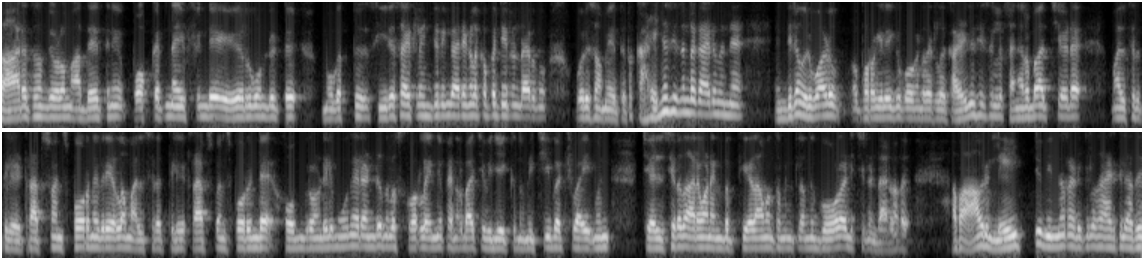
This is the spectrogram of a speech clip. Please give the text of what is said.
താരത്തെ സംബന്ധിച്ചോളം അദ്ദേഹത്തിന് പോക്കറ്റ് നൈഫിന്റെ ഏറ് കൊണ്ടിട്ട് മുഖത്ത് സീരിയസ് ആയിട്ടുള്ള ഇഞ്ചുറിയും കാര്യങ്ങളൊക്കെ പറ്റിയിട്ടുണ്ടായിരുന്നു ഒരു സമയത്ത്. ഇപ്പോൾ കഴിഞ്ഞ സീസണിന്റെ കാര്യം തന്നെ എന്തിനാ ഒരുപാട് പുറകിലേക്ക് പോകേണ്ടതായിട്ടുള്ളത്? കഴിഞ്ഞ സീസണിൽ ഫെനർബാച്ചയുടെ മത്സരത്തിൽ ട്രാപ്സ്മാൻ സ്പോറിനെതിരെയുള്ള മത്സരത്തിൽ ട്രാപ്സ്മാൻ സ്പോറിന്റെ ഹോം ഗ്രൗണ്ടിൽ മൂന്ന് രണ്ട് എന്നുള്ള സ്കോർ ലൈനിൽ ഫെനർബാച്ച് വിജയിക്കുന്നു. മിച്ചി ബച്ചുവായി മുൻ ചെൽസിയുടെ താരമാണ് എൺപത്തി ഏഴാമത്തെ മിനിറ്റിൽ അന്ന് ഗോൾ അടിച്ചിട്ടുണ്ടായിരുന്നത്. അപ്പോൾ ആ ഒരു ലേറ്റ് വിന്നർ അടിച്ചുള്ള കാര്യത്തിൽ അത്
